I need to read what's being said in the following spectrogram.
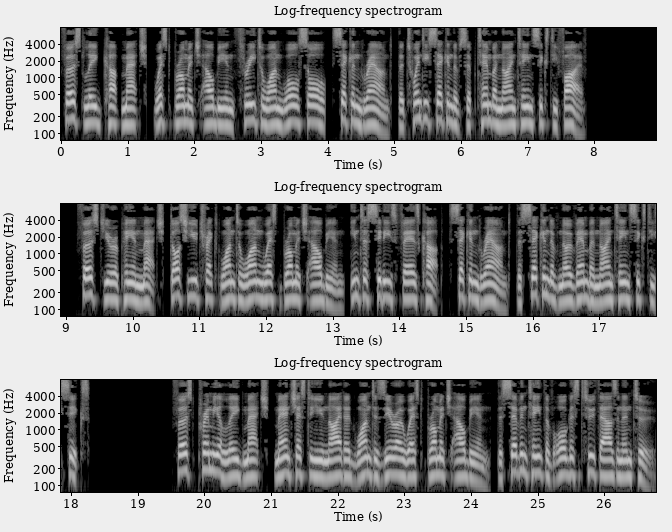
First League Cup match, West Bromwich Albion 3–1 Walsall, second round, 22 September 1965 First European match, DOS Utrecht 1–1 West Bromwich Albion, Inter-Cities Fairs Cup, second round, 2 November 1966 First Premier League match, Manchester United 1–0 West Bromwich Albion, 17 August 2002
